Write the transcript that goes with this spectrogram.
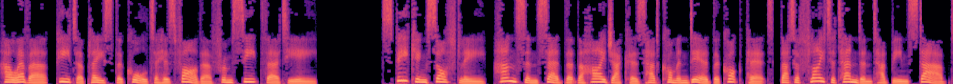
however, Peter placed the call to his father from seat 30E. Speaking softly, Hansen said that the hijackers had commandeered the cockpit, that a flight attendant had been stabbed,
